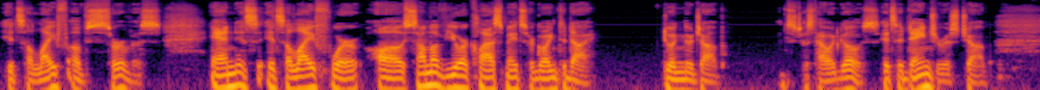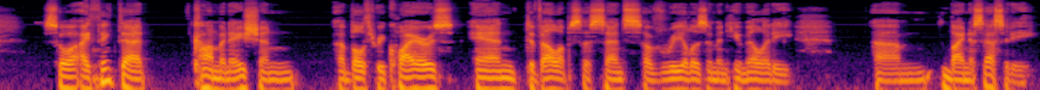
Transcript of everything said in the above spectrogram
it's a life of service, and it's it's a life where uh, some of your classmates are going to die doing their job. It's just how it goes. It's a dangerous job. So I think that combination uh, both requires and develops a sense of realism and humility um, by necessity,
